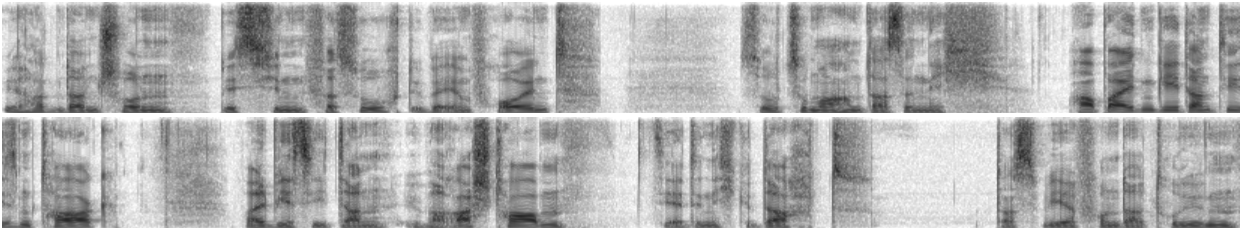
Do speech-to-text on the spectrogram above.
Wir hatten dann schon ein bisschen versucht, über ihren Freund so zu machen, dass er nicht arbeiten geht an diesem Tag, weil wir sie dann überrascht haben. Sie hätte nicht gedacht, dass wir von da drüben,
